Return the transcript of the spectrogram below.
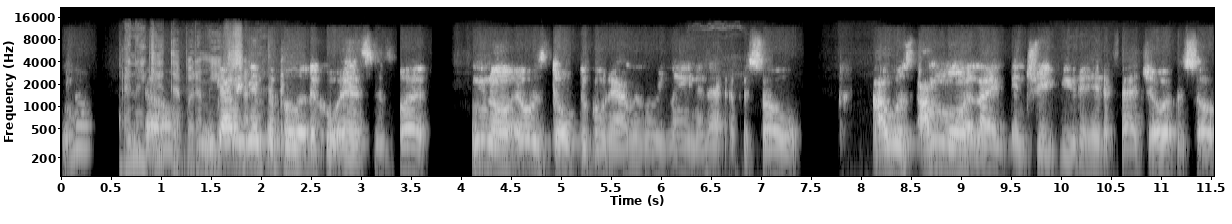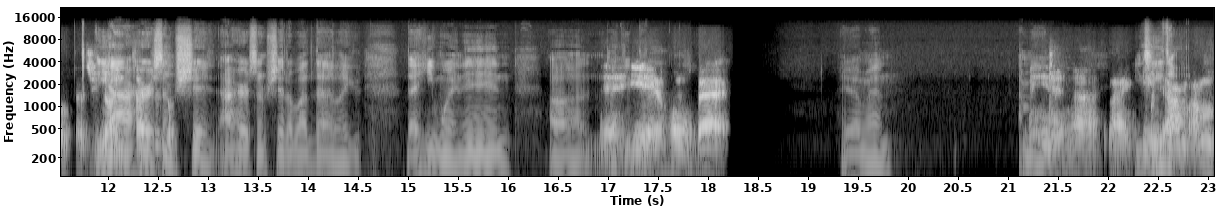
You know. And I You know, get that, but I mean, you gotta sh- give the political answers. But you know, it was dope to go down memory lane in that episode. I was. I'm more like intrigued for you to hear the Fat Joe episode because you know yeah, he I heard some the- shit. I heard some shit about that, like that he went in. Uh, Yeah, like, he didn't hold back. yeah, man. I mean, he did not. Like He's- he, he's I'm, a- I'm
